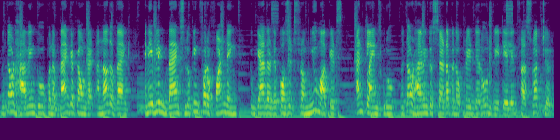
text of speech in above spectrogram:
without having to open a bank account at another bank, enabling banks looking for a funding to gather deposits from new markets and clients group without having to set up and operate their own retail infrastructure.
